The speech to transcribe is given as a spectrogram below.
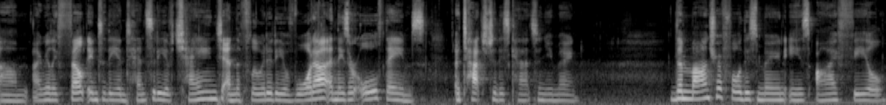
Um, I really felt into the intensity of change and the fluidity of water, and these are all themes attached to this Cancer new moon. The mantra for this moon is I feel.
